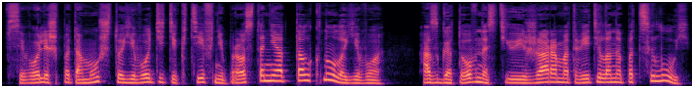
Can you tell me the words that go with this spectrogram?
всего лишь потому, что его детектив не просто не оттолкнула его, а с готовностью и жаром ответила на поцелуй.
